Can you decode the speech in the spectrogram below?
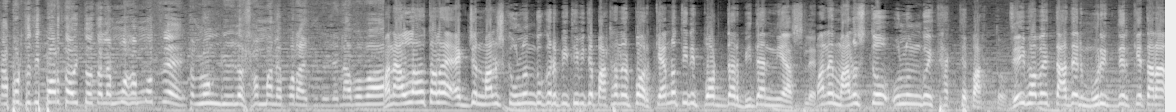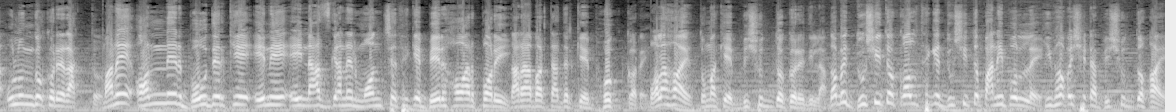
কাপড় যদি পরতে হইতো তাহলে মোহাম্মদ রে লুঙ্গি হইল সম্মানে পরাই দিল না বাবা? মানে আল্লাহ তালা একজন মানুষকে উলঙ্গ করে পৃথিবীতে পাঠানোর পর কেন তিনি পর্দার বিধান নিয়ে আসলেন? মানে মানুষ তো উলঙ্গই থাকতে পারতো। যেইভাবে তাদের মুরিদদেরকে তারা উলঙ্গ করে রাখতো। মানে অন্যের বউদেরকে এনে এই নাচ গানের মঞ্চে থেকে বের হওয়ার পরে তারা আবার তাদেরকে ভোগ করে। বলা হয়, তোমাকে বিশুদ্ধ করে দিলাম। তবে দূষিত কল থেকে দূষিত পানি পড়লে কীভাবে সেটা বিশুদ্ধ হয়,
